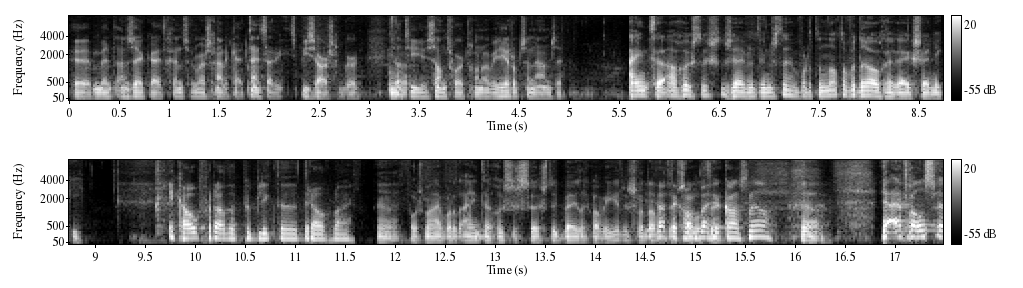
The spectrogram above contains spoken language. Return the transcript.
eh, met aan zekerheid grenzende waarschijnlijkheid, tenzij er iets bizars gebeurt, dat hij Zandvoort gewoon weer op zijn naam zet. Eind eh, augustus, de 27e, wordt het een nat of een droge race, Nicky? Ik hoop vooral dat het publiek er droog blijft. Ja, volgens mij wordt het eind augustus een stuk beter qua weer. Dus wat dat Dat betreft gewoon het, eh, kan snel. ja. ja, en Frans, eh,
